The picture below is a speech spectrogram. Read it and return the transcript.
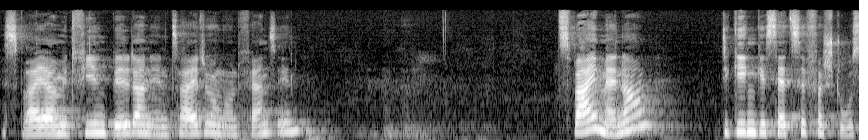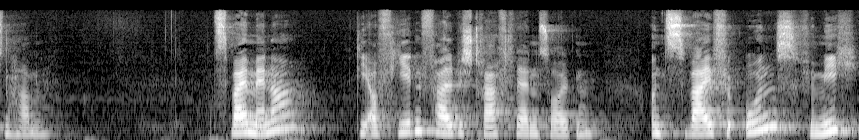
Es war ja mit vielen Bildern in Zeitungen und Fernsehen. Zwei Männer, die gegen Gesetze verstoßen haben. Zwei Männer, die auf jeden Fall bestraft werden sollten. Und zwei für uns, für mich,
